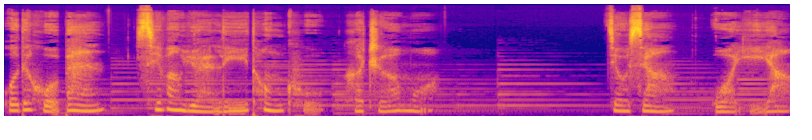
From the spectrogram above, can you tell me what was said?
我的伙伴希望远离痛苦和折磨，就像我一样。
